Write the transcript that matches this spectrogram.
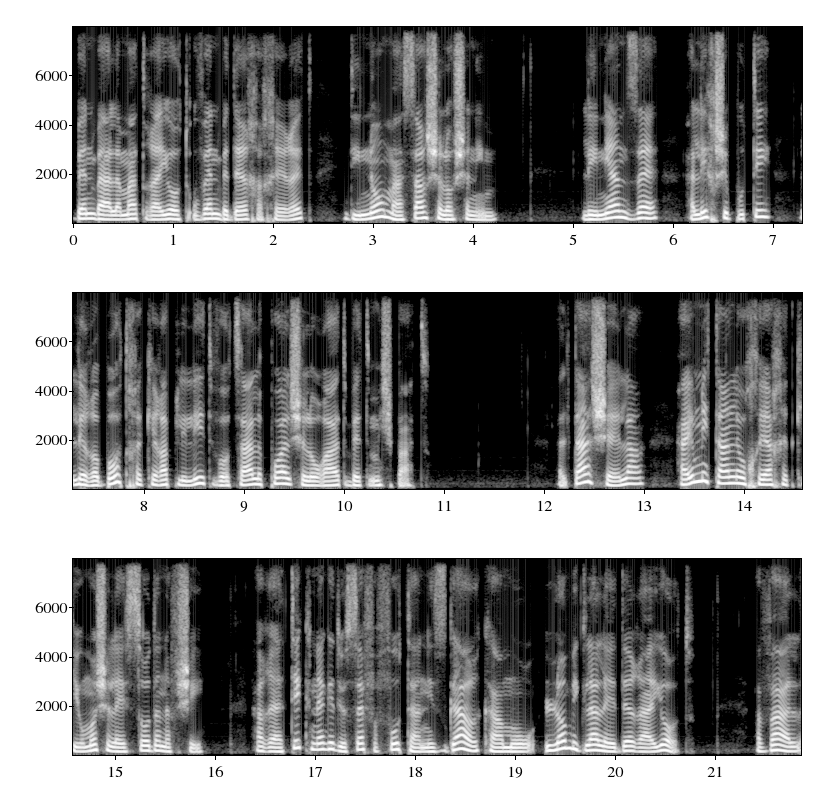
בין בהעלמת ראיות ובין בדרך אחרת, דינו מאסר שלוש שנים. לעניין זה, הליך שיפוטי לרבות חקירה פלילית והוצאה לפועל של הוראת בית המשפט. עלתה השאלה, האם ניתן להוכיח את קיומו של היסוד הנפשי? הרי התיק נגד יוסף אפוטה נסגר, כאמור, לא בגלל היעדר ראיות. אבל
